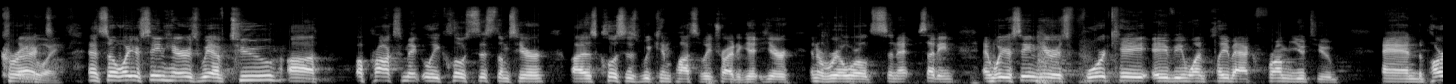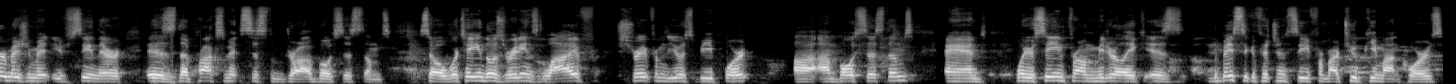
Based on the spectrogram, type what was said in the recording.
correct. And so what you're seeing here is we have two uh, approximately close systems here, uh, as close as we can possibly try to get here in a real world setting. And what you're seeing here is 4K AV1 playback from YouTube. And the power measurement you're seeing there is the approximate system draw of both systems. So we're taking those readings live straight from the USB port uh, on both systems. And what you're seeing from Meteor Lake is the basic efficiency from our two Piedmont cores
